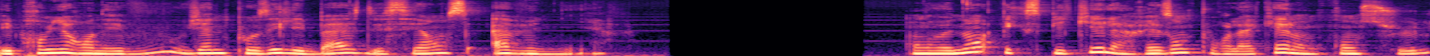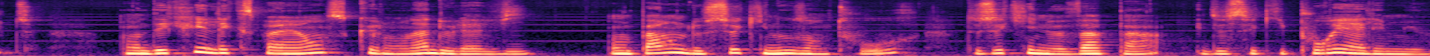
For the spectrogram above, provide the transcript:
Les premiers rendez-vous viennent poser les bases des séances à venir. En venant expliquer la raison pour laquelle on consulte, on décrit l'expérience que l'on a de la vie, on parle de ce qui nous entoure, de ce qui ne va pas et de ce qui pourrait aller mieux.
